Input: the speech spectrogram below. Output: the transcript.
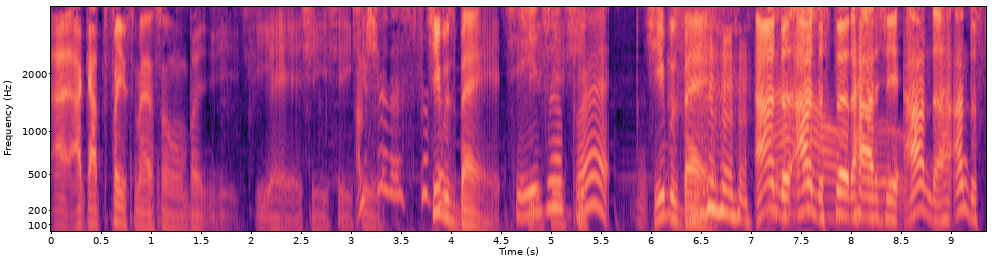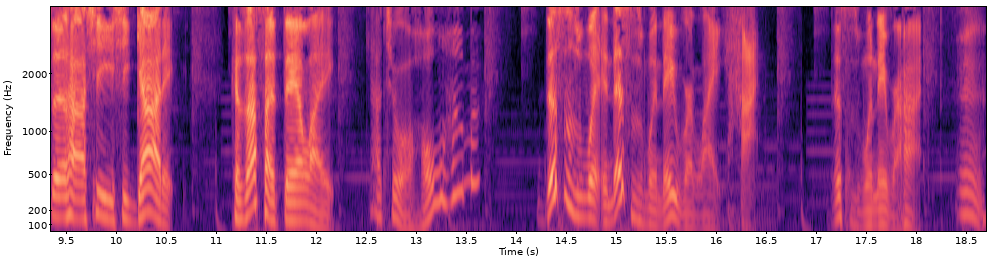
I, I got the face mask on, but yeah, she she she I'm was, sure there's strippers. she was bad. She's she, a she, brick. She, she was bad. I, under, I understood how she I under, understood how she she got it because I sat there like, got you a whole Hummer. This is when and this is when they were like hot. This is when they were hot. Mm.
